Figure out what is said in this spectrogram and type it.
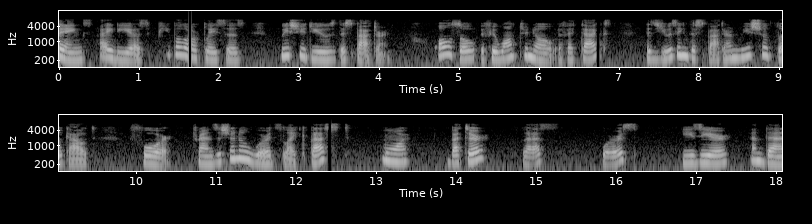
things, ideas, people or places, we should use this pattern. Also, if you want to know if a text is using this pattern, we should look out for transitional words like best, more, better, less, worse, easier, and then,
